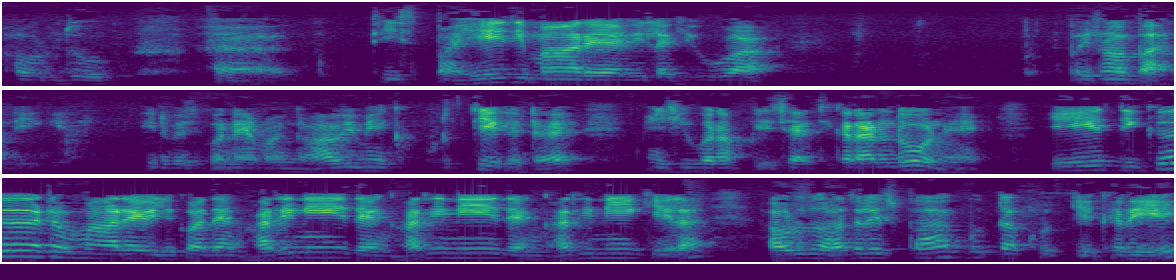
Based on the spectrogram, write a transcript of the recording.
අවුරුදු 35 දී මාරය ඇවිල්ලා කිව්වා පිරිනොම් පාන්නේ කියලා. ඊට පස්සේ කොහේ මම ආවේ මේ කෘත්‍යයකට මේ සිවරක් පිළිස ඇති කරන්න ඕනේ. ඒ දිගට මාරෙවිලකව දැන් හරිනේ දැන් හරිනේ දැන් හරිනේ කියලා අවුරුදු 45ක් බුද්ධ කෘත්‍ය කරේ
